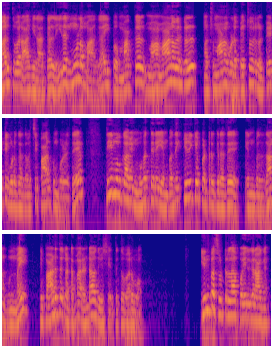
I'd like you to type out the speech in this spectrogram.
மருத்துவர் ஆகிறார்கள். இதன் மூலமாக இப்போ மக்கள் மா- மாணவர்கள் மற்றும் மாணவர்களோட பெற்றோர்கள் பேட்டி கொடுக்கறத வச்சு பார்க்கும் பொழுது திமுகவின் முகத்திரை என்பது கிழிக்கப்பட்டிருக்கிறது என்பதுதான் உண்மை. இப்ப அடுத்த கட்டமா ரெண்டாவது விஷயத்துக்கு வருவோம். இன்ப சுற்றுலா போயிருக்கிறாங்க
